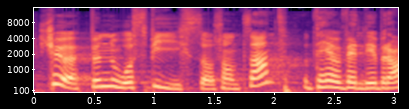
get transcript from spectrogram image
kjøpe noe å spise og sånt. sant? Og det er jo veldig bra.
